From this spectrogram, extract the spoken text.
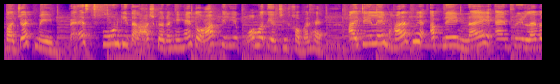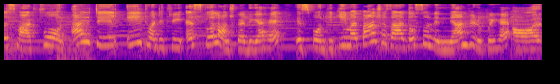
बजट में बेस्ट फ़ोन की तलाश कर रहे हैं तो आपके लिए बहुत ही अच्छी खबर है। आईटेल ने भारत में अपने नए entry level smartphone itel A twenty three S को लॉन्च कर दिया है। इस फ़ोन की कीमत पाँच हज़ार दो सौ निन्यानवे रूपए है और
